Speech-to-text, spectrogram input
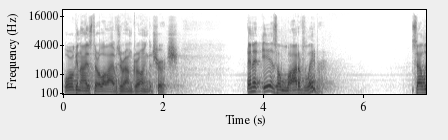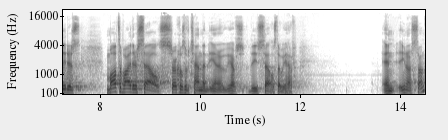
organized their lives around growing the church. And it is a lot of labor. Cell leaders multiply their cells, circles of 10 that, you know, we have these cells that we have. And, you know, some,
